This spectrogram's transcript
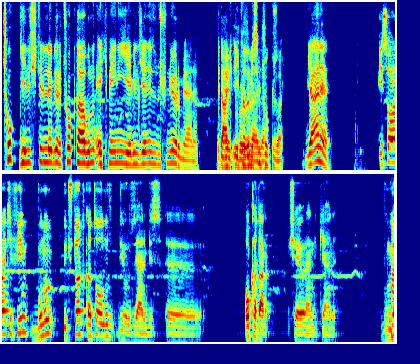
Çok geliştirilebilir. Çok daha bunun ekmeğini yiyebileceğinizi düşünüyorum yani. Bir dahaki Evet, ilk adım için çok güzel. Yani Bir sonraki film bunun 3-4 katı olur diyoruz yani biz. Ee, o kadar şey öğrendik yani. Bunu Ha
